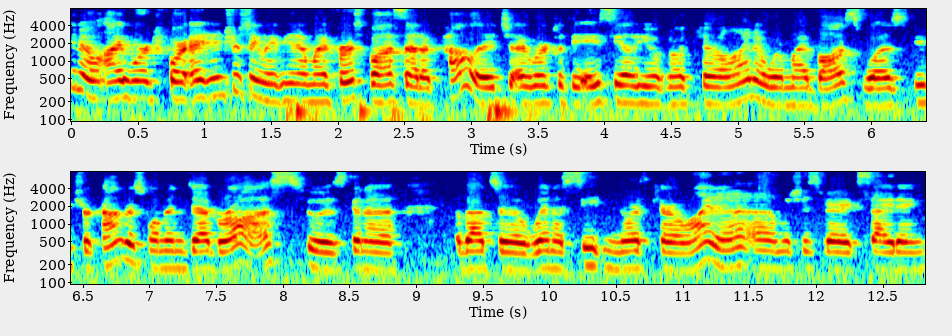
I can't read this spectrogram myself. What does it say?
you know, I worked for, and interestingly, you know, my first boss out of college, I worked at the ACLU of North Carolina, where my boss was future Congresswoman Deb Ross, who is going to, about to win a seat in North Carolina, um, which is very exciting.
